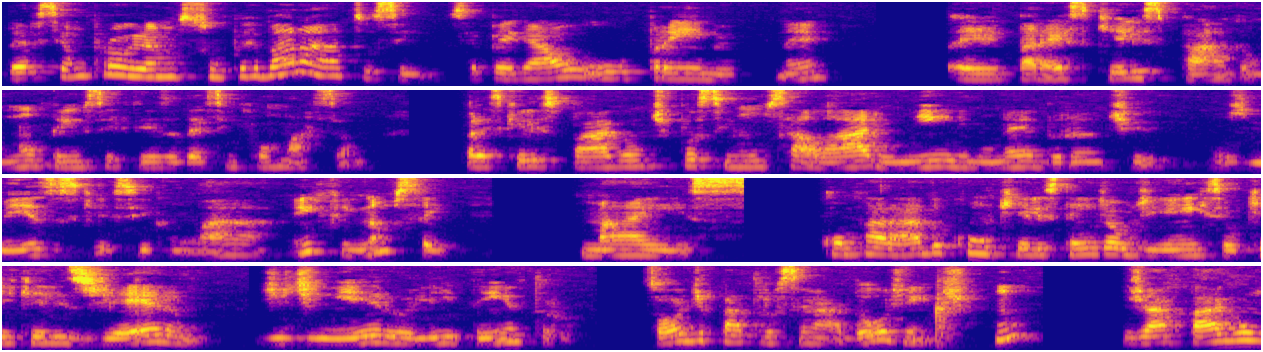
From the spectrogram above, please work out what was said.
deve ser um programa super barato, assim. Você pegar o, o prêmio, né? É, parece que eles pagam, não tenho certeza dessa informação. Parece que eles pagam, tipo assim, um salário mínimo, né? Durante os meses que eles ficam lá. Enfim, não sei. Mas comparado com o que eles têm de audiência, o que, que eles geram de dinheiro ali dentro, só de patrocinador, gente, hum, já pagam um,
